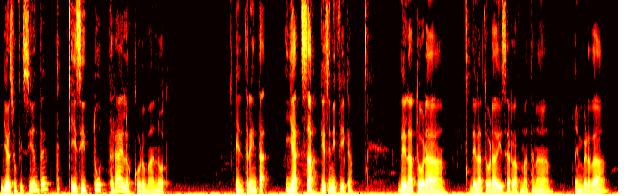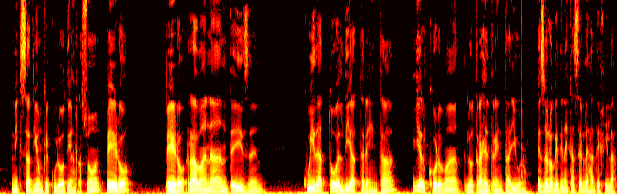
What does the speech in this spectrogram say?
ya es suficiente. Y si tú traes los korbanot, el 30 yatzah, ¿qué significa? De la Torah, de la Torah dice Rav en verdad, Mixat Yom culo tienes razón, pero, pero Rabanán te dicen, cuida todo el día 30 y el Corban lo traes el 31. Eso es lo que tienes que hacerles a Tejilá.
